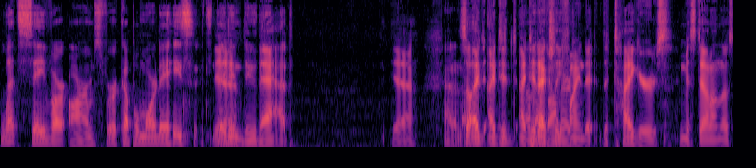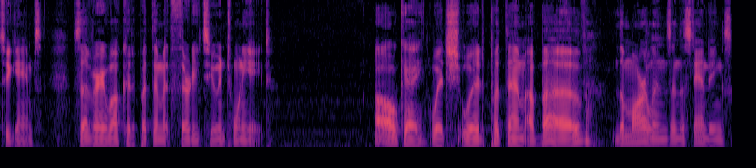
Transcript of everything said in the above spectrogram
let's save our arms for a couple more days. It's, They didn't do that. Yeah. I don't know. So I, I did I I'm did actually bothered. find it. The Tigers missed out on those two games, so that very well could have put them at thirty two and 28. Oh, okay. which would put them above the Marlins in the standings.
